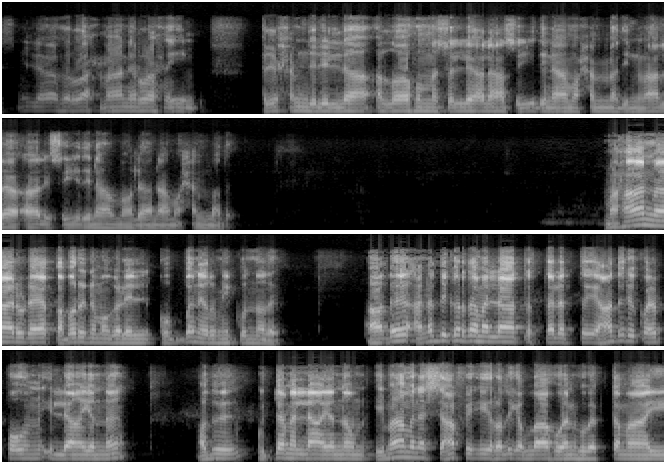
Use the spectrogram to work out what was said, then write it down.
بسم الله الرحمن الرحيم الحمد لله اللهم صل على سيدنا محمد وعلى آل سيدنا مولانا محمد മഹാന്മാരുടെ കബറിന് മുകളിൽ കുബ്ബ നിർമ്മിക്കുന്നത് അത് അനധികൃതമല്ലാത്ത സ്ഥലത്ത് യാതൊരു കുഴപ്പവും ഇല്ല എന്ന് അത് കുറ്റമല്ല എന്നും ഇമാമിന ഷാഫി റതി അള്ളാഹു അൻഹു വ്യക്തമായി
